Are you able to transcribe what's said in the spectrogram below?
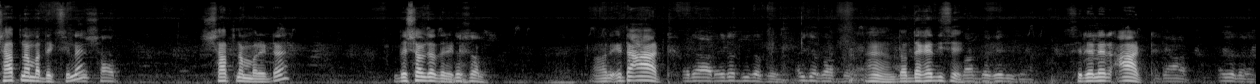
সাত নাম্বার দেখছি না? সাত। সাত নাম্বার এটা। দেশাল জাতের এটা? দেশাল। আর এটা আট? এটা আর এটা দুই দাঁত এই যে দাঁত হ্যাঁ দাঁত দেখাই দিছে? দাঁত দেখে দিতে সিরিয়ালের আট। এটা আট। এই যে দেখেন।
